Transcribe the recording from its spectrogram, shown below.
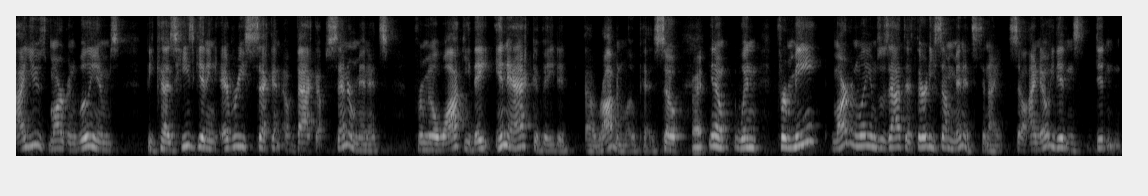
I used Marvin Williams because he's getting every second of backup center minutes for Milwaukee. They inactivated uh, Robin Lopez. So, right. you know, when for me, Marvin Williams was out there 30 some minutes tonight. So I know he didn't didn't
